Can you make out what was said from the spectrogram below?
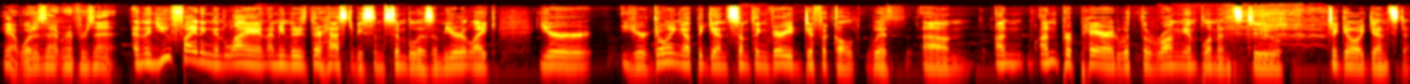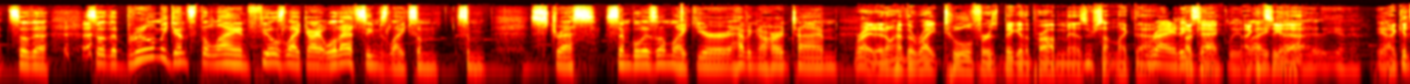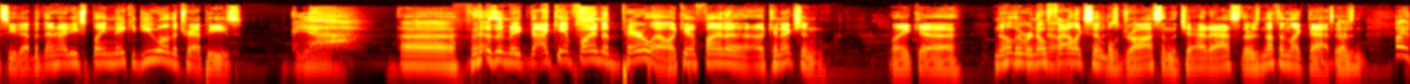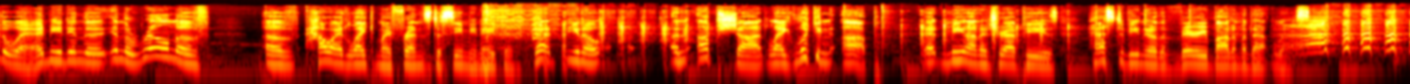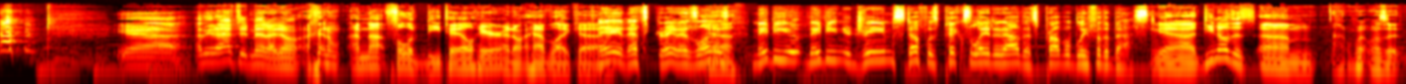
yeah. What does that represent? and then you fighting a lion. I mean, there's there has to be some symbolism. You're like you're you're going up against something very difficult with um un, unprepared with the wrong implements to to go against it. So the so the broom against the lion feels like all right. Well, that seems like some some stress symbolism. Like you're having a hard time. Right. I don't have the right tool for as big of the problem is, or something like that. Right, Okay, exactly. I can see uh, that. You know, yeah, I can see that. But then, how do you explain naked you on the trapeze? yeah. Uh, That doesn't make. I can't find a parallel. I can't find a, a connection. Like, uh no, there were no, no. phallic symbols. Dross and the chat ass. There was nothing like that. There was. by the way, I mean in the in the realm of of how I'd like my friends to see me naked. That you know, an upshot like looking up at me on a trapeze has to be near the very bottom of that list. Yeah, I mean, I have to admit, I don't. I don't. I'm not full of detail here. I don't have like. Uh, Hey, that's great. As long Yeah. as maybe you, maybe in your dreams stuff was pixelated out, that's probably for the best. Yeah. Do you know this? Um, what was it?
